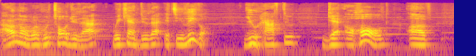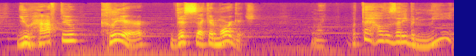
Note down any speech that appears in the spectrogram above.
I don't know who told you that. We can't do that. It's illegal you have to get a hold of, you have to clear this second mortgage. I'm like, what the hell does that even mean?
